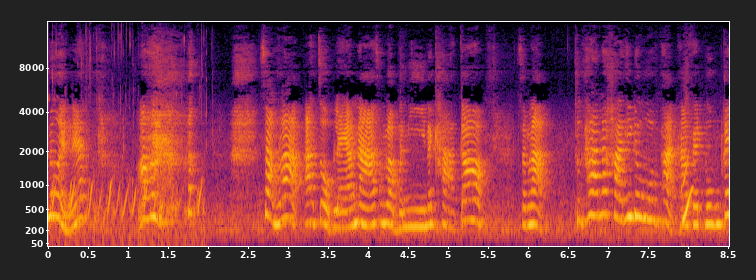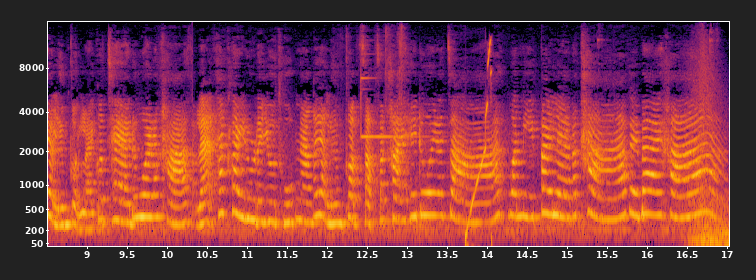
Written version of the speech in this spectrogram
เหนื่อยเนี่ย สำหรับอาจบแล้วนะสำหรับวันนี้นะคะ ก็สำหรับทุกท่านนะคะที่ดูผ่านทาง Facebook ก็อย่าลืมกดไลค์กดแชร์ด้วยนะคะ และถ้าใครดูใน YouTube นะก็อย่าลืมกด subscribe ให้ด้วยนะจ๊ะ วันนี้ไปแล้วนะคะ บ๊ายบายค่ะ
